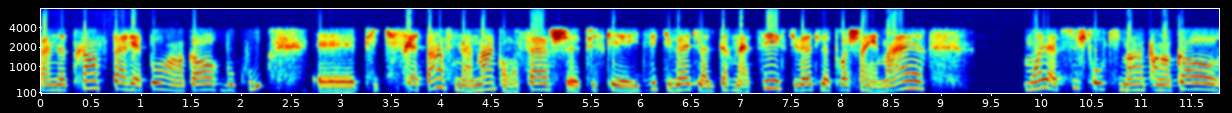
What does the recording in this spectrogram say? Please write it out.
ça ne transparaît pas encore beaucoup. puis qu'il serait temps finalement qu'on sache, puisqu'il dit qu'il va être l'alternative, qu'il va être le prochain maire moi là-dessus, je trouve qu'il manque encore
